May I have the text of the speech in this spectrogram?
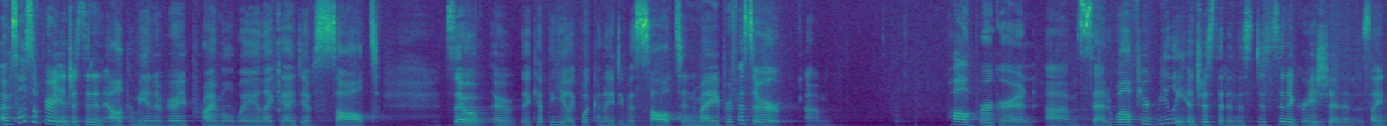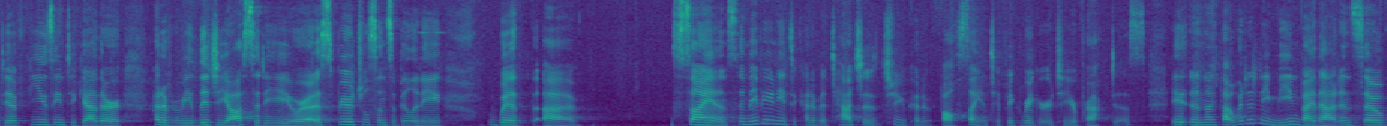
I was also very interested in alchemy in a very primal way, like the idea of salt. So I kept thinking, like, what can I do with salt? And my professor, um, Paul Berger um, said, well, if you're really interested in this disintegration and this idea of fusing together kind of a religiosity or a spiritual sensibility with uh, science, then maybe you need to kind of attach a true kind of false scientific rigor to your practice. It, and I thought, what did he mean by that? And so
